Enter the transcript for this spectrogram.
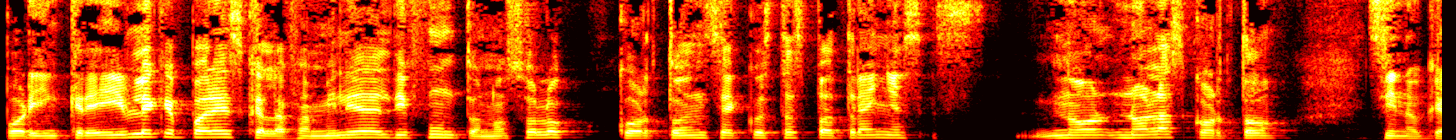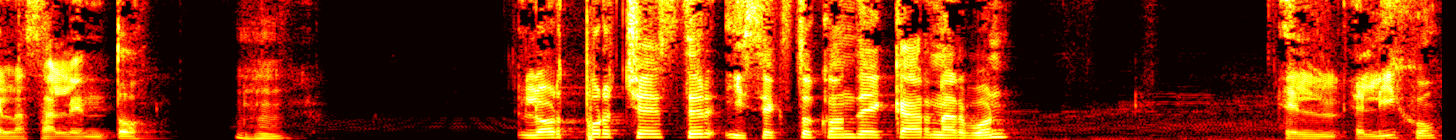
Por increíble que parezca, la familia del difunto no solo cortó en seco estas patrañas, no, no las cortó, sino que las alentó. Lord Porchester y sexto conde de Carnarvon, el, el hijo,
